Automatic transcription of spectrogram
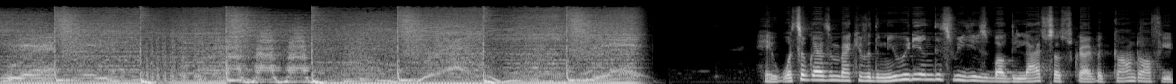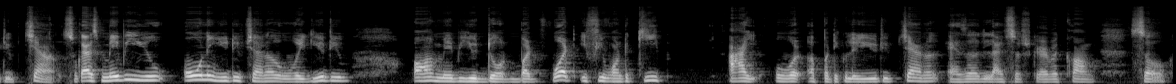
Hey what's up guys I'm back here with a new video and this video is about the live subscriber count of YouTube channel. So guys maybe you own a YouTube channel over YouTube or maybe you don't but what if you want to keep eye over a particular YouTube channel as a live subscriber count. So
